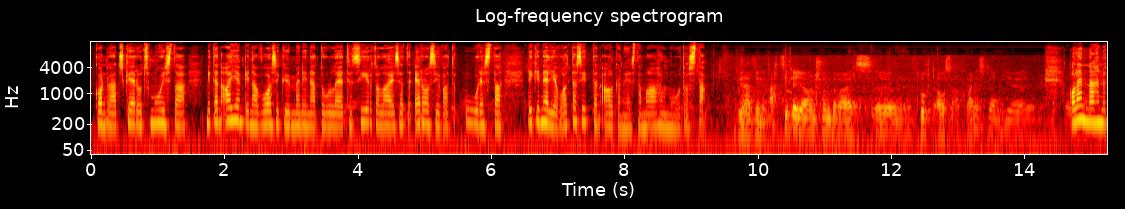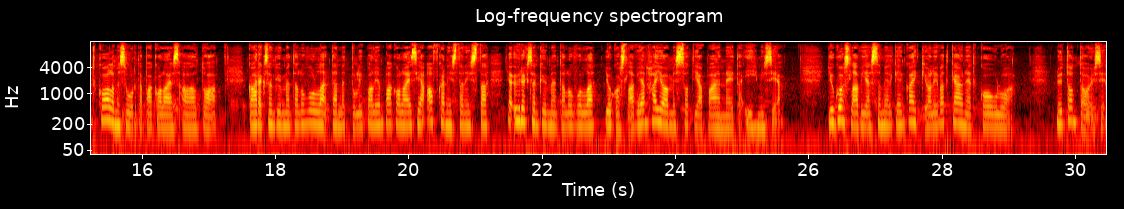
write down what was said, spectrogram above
Konrad Skeruts muistaa, miten aiempina vuosikymmeninä tulleet siirtolaiset erosivat uudesta liki neljä vuotta sitten alkaneesta maahanmuutosta. Olen nähnyt kolme suurta pakolaisaaltoa. 80-luvulla tänne tuli paljon pakolaisia Afganistanista ja 90-luvulla Jugoslavian hajoamissotia paenneita ihmisiä. Jugoslaviassa melkein kaikki olivat käyneet koulua. Nyt on toisin.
